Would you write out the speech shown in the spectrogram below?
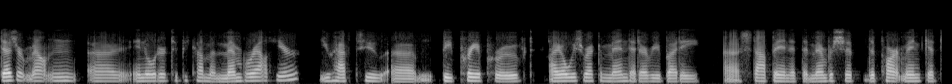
Desert Mountain, uh, in order to become a member out here, you have to um, be pre-approved. I always recommend that everybody uh, stop in at the membership department, get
